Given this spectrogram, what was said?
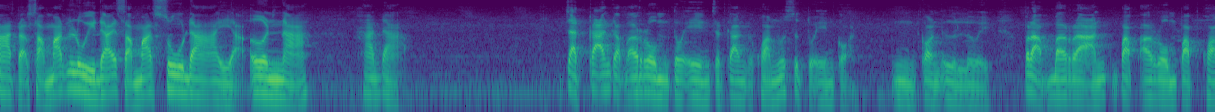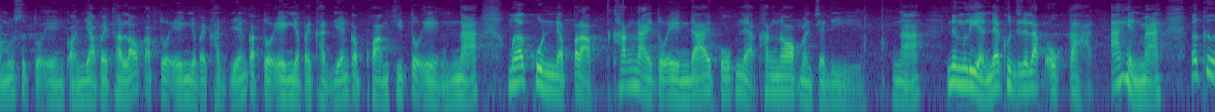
ารถอะสามารถลุยได้สามารถสู้ได้อะเอินนะฮาดาบจัดการกับอารมณ์ตัวเอง จัดการกับความรู้สึกตัวเองก่อน อืมก่อนอื่นเลย ปรับบาลานซ์ปรับอารมณ์ปรับความรู้สึกตัวเองก่อนอย่าไปทะเลาะกับตัวเองอย่าไปขัดแย้งกับตัวเอง อย่าไปขัดแย้งกับความคิดตัวเองนะเมื่อคุณเนี่ยปรับข้างในตัวเองได้ปุ๊บเนี่ยข้างนอกมันจะดีนะหนึ่งเหรียญเนี่ยคุณจะได้รับโอกาสอะเห็นไหมก็คือ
